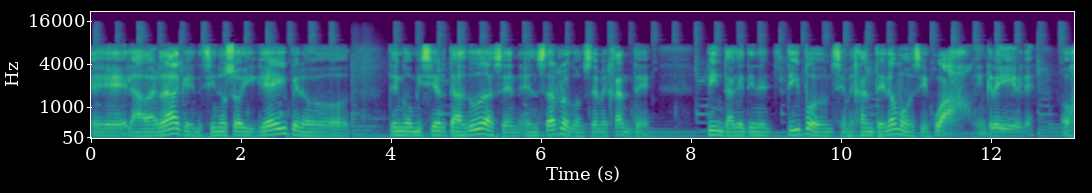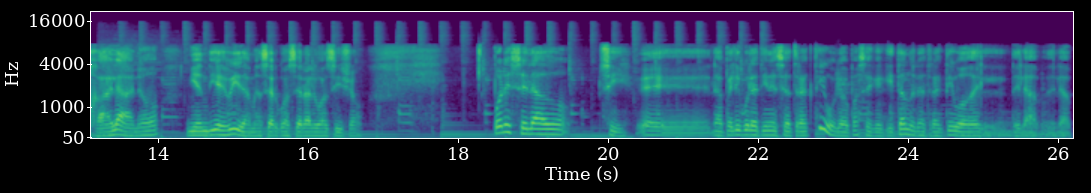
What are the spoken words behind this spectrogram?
Eh, la verdad que si no soy gay, pero tengo mis ciertas dudas en, en serlo con semejante pinta que tiene el tipo, semejante lomo, decís, wow, increíble. Ojalá, ¿no? Ni en 10 vidas me acerco a hacer algo así yo. Por ese lado, sí, eh, la película tiene ese atractivo. Lo que pasa es que quitando el atractivo de, la,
